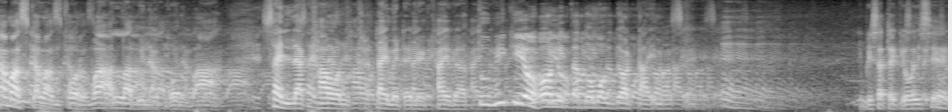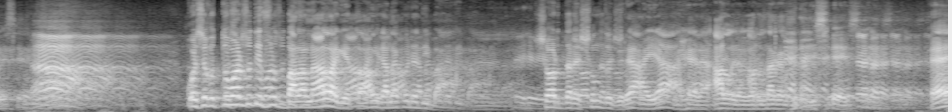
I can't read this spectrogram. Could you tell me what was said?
নামাজ কালাম করবা, আল্লাহ বিনা করবা। সাইল্লা খাওন টাইমে টাইমে খাইবা। তুমি কি হন ইতা দমক দেওয়ার টাইম আছে? বিচারটা কি হইছে? কইছে তোমার যদি ফুট বালা না লাগে, তো আলগানা করে দিবা। সর্দারে সুন্দর করে আয়া হ্যাঁ আলগা করে জায়গা করে দিছে হ্যাঁ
